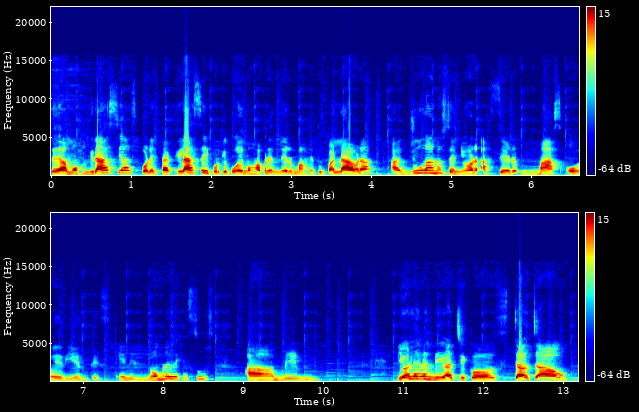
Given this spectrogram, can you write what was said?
te damos gracias por esta clase y porque podemos aprender más de tu palabra. Ayúdanos Señor a ser más obedientes. En el nombre de Jesús, amén. Dios les bendiga chicos. Chao, chao.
